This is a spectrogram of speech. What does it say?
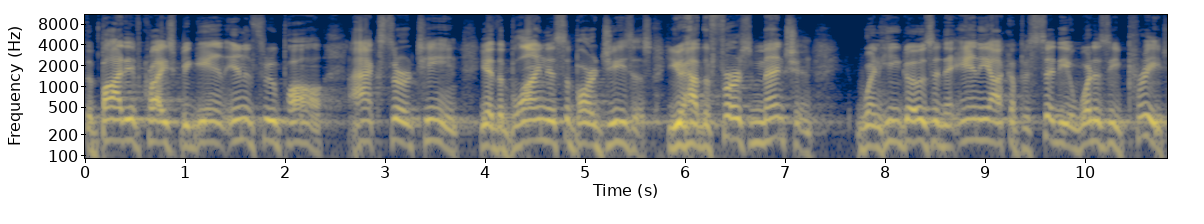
the body of Christ began in and through Paul. Acts 13, you had the blindness of Bar Jesus. You have the first mention when he goes into Antioch of Pisidia, what does he preach?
